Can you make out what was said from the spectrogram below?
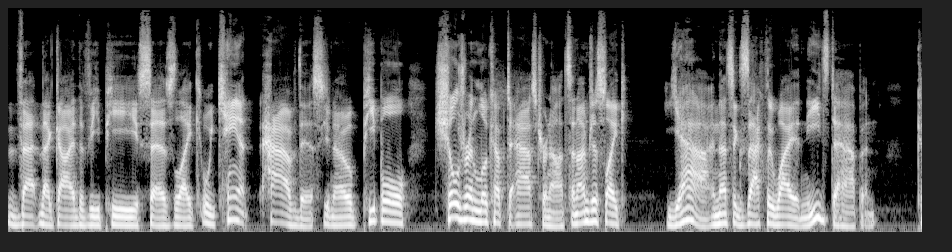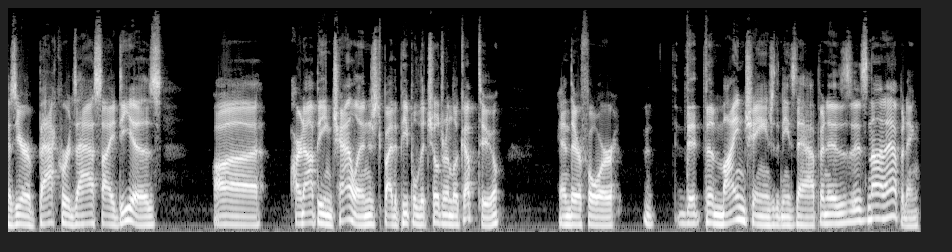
that that guy the VP says like we can't have this you know? People children look up to astronauts. And I'm just like yeah and that's exactly why it needs to happen because your backwards ass ideas uh, are not being challenged by the people that children look up to. And therefore the the mind change that needs to happen is is not happening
